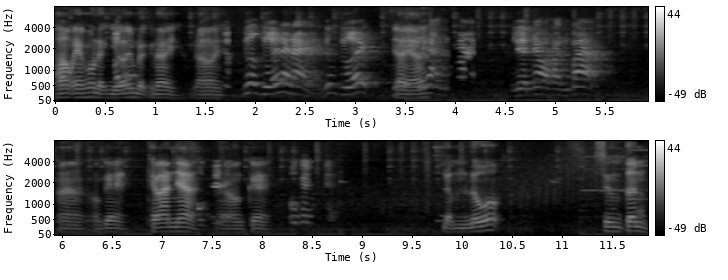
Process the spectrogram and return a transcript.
Không, em không đặt giữa, em đặt cái này. Rồi, giữa dưới này này giữa dưới. Dạ, dạ. Liền nhau hàng thứ ba. À, ok. Theo anh nha. Ok. Rồi, ok. Ok. Lụm lúa. Xương tinh.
